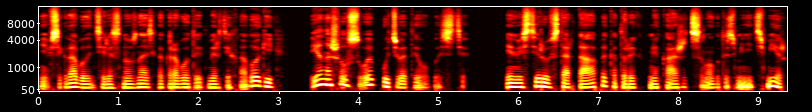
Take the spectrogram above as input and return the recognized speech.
Мне всегда было интересно узнать, как работает мир технологий, и я нашел свой путь в этой области. Я инвестирую в стартапы, которые, как мне кажется, могут изменить мир.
